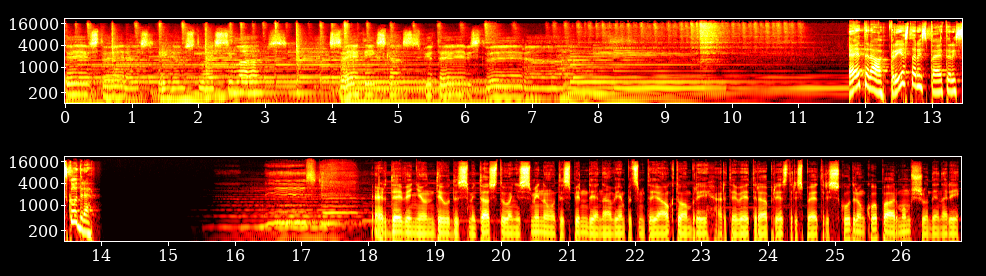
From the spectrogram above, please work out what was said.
Tevis tveras. Dievs, tu esi labs, svētīgs, kas pie tevis tveras. Ēterā priesteris Pēteris Skudra. Ir 9,28 minūtes pirmdienā, 11. oktobrī. Ar tevi ēterā priesteris Pēteris Skudra un kopā ar mums šodien arī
